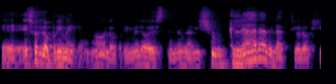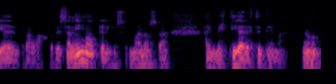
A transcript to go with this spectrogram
eso es lo primero, ¿no? Lo primero es tener una visión clara de la teología del trabajo. Les animo, queridos hermanos, a, investigar este tema, ¿no?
